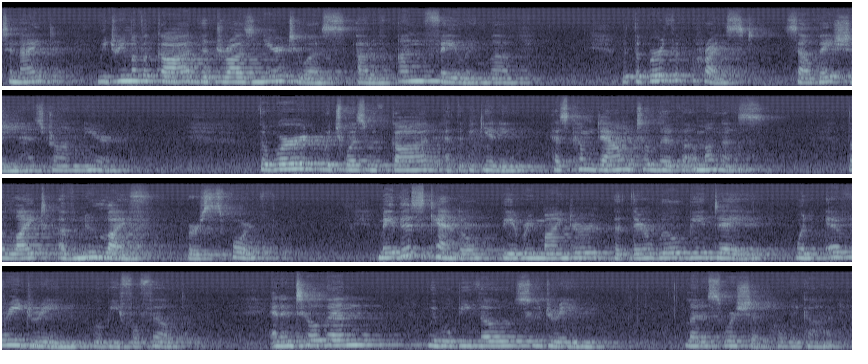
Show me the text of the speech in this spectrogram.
Tonight, we dream of a God that draws near to us out of unfailing love. With the birth of Christ, salvation has drawn near. The Word, which was with God at the beginning, has come down to live among us. The light of new life bursts forth. May this candle be a reminder that there will be a day when every dream will be fulfilled. And until then, we will be those who dream. Let us worship Holy God.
